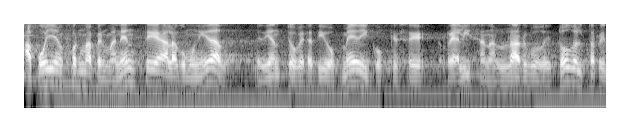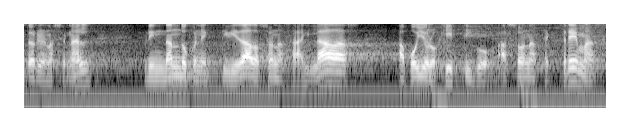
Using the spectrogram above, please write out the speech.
apoya en forma permanente a la comunidad mediante operativos médicos que se realizan a lo largo de todo el territorio nacional, brindando conectividad a zonas aisladas, apoyo logístico a zonas extremas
